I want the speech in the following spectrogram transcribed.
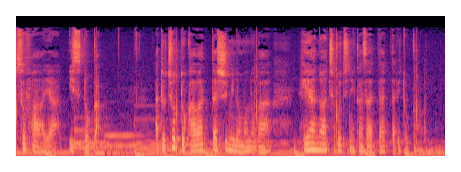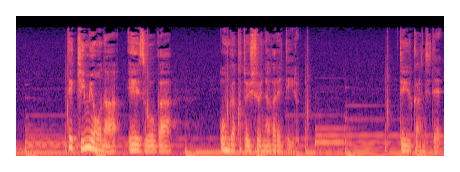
ソファーや椅子とかあとちょっと変わった趣味のものが部屋のあちこちに飾ってあったりとかで奇妙な映像が音楽と一緒に流れている。っていう感じで。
